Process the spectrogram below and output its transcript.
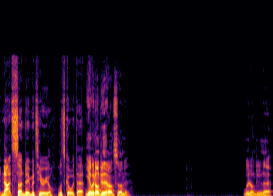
Not Sunday material. Let's go with that. Yeah, we don't do that on Sunday. We don't do that.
